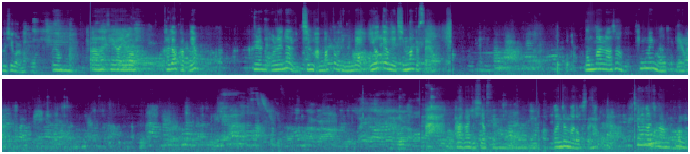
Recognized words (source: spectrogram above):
아, 시고 얼마? 아, 제가 이거 가져왔거든요. 그래서 원래는 짐 안 맡겨도 됐는데 이것 때문에 짐 맡겼어요. 못 말라서 생맥 먹어볼게요. 아, 바가지 씌었어요. 완전 맛 없어요. 시원하지도 않고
